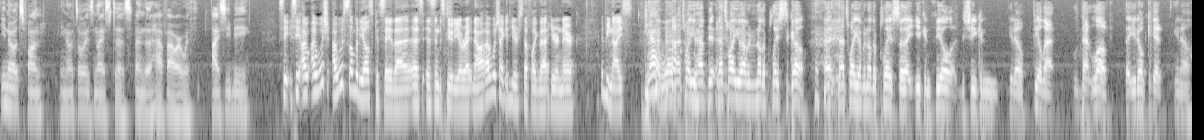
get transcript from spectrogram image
You know, it's fun. You know, it's always nice to spend a half hour with ICB See, see, I, I wish I wish somebody else could say that. It's, it's in the studio right now. I wish I could hear stuff like that here and there. It'd be nice. Yeah, well, that's why you have that's why you have another place to go. That, that's why you have another place so that you can feel so you can you know feel that that love that you don't get you know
